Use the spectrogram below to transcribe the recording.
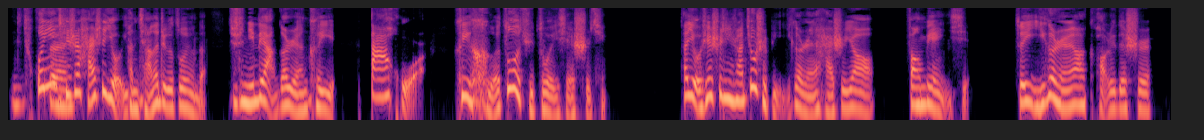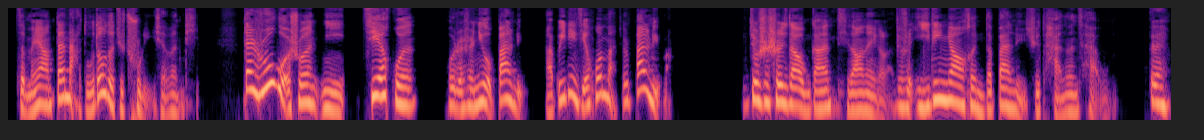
你婚姻其实还是有很强的这个作用的，就是你两个人可以搭伙，可以合作去做一些事情。他有些事情上就是比一个人还是要方便一些，所以一个人要考虑的是怎么样单打独斗的去处理一些问题。但如果说你结婚，或者是你有伴侣啊，不一定结婚嘛，就是伴侣嘛，就是涉及到我们刚才提到那个了，就是一定要和你的伴侣去谈论财务。对，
